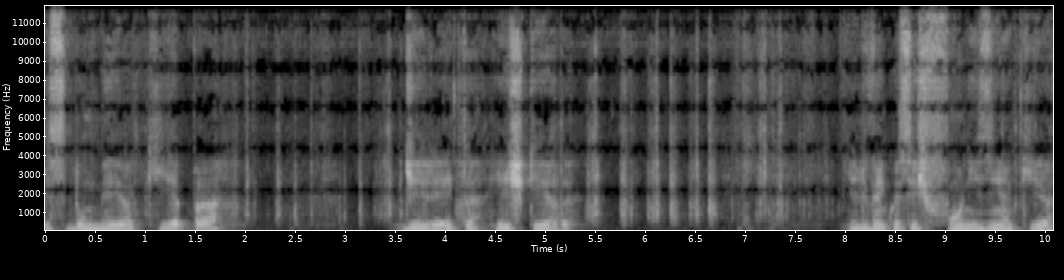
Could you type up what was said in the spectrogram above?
Esse do meio aqui é para direita e esquerda. Ele vem com esses fonezinhos aqui, ó,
